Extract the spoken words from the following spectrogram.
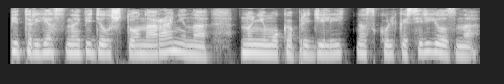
Питер ясно видел, что она ранена, но не мог определить, насколько серьезно.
